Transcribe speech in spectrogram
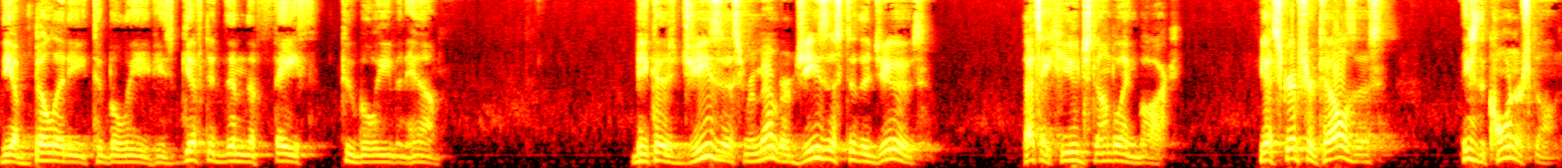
the ability to believe. He's gifted them the faith to believe in Him. Because Jesus, remember, Jesus to the Jews that's a huge stumbling block. Yet scripture tells us he's the cornerstone.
